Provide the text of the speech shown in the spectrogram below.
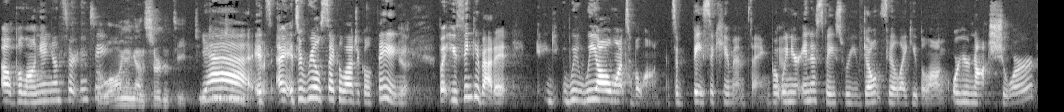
Oh, belonging uncertainty? Belonging uncertainty. Yeah, Okay. it's uh, it's a real psychological thing. Yeah. But you think about it, we, we all want to belong. It's a basic human thing. But when you're in a space where you don't feel like you belong or you're not sure,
